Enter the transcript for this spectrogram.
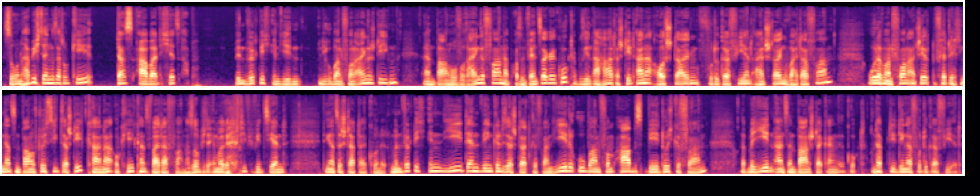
So, und habe ich dann gesagt, okay, das arbeite ich jetzt ab. Bin wirklich in jeden in die U-Bahn vorne eingestiegen, in einen Bahnhof reingefahren, habe aus dem Fenster geguckt, habe gesehen, aha, da steht einer, aussteigen, fotografieren, einsteigen, weiterfahren. Oder wenn man vorne einsteigt fährt durch den ganzen Bahnhof durch, sieht, da steht keiner, okay, kannst weiterfahren. Also habe ich da immer relativ effizient die ganze Stadt erkundet und bin wirklich in jeden Winkel dieser Stadt gefahren, jede U-Bahn vom A bis B durchgefahren und habe mir jeden einzelnen Bahnsteig angeguckt und habe die Dinger fotografiert.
